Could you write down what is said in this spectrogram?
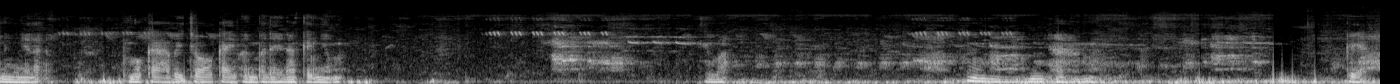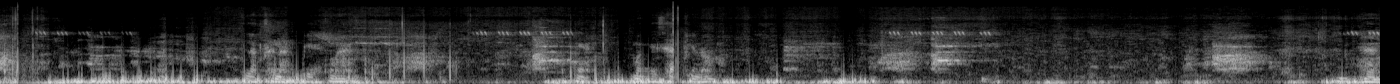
หนึ่งนี่แหละบกาไปจอไก่เพิ่นไปเลยนะไก่เหนียมเห็นปะอืม หางแปลกลักษณะแปลกมากเนี่ยมันจะชัดพี่น้องหาง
